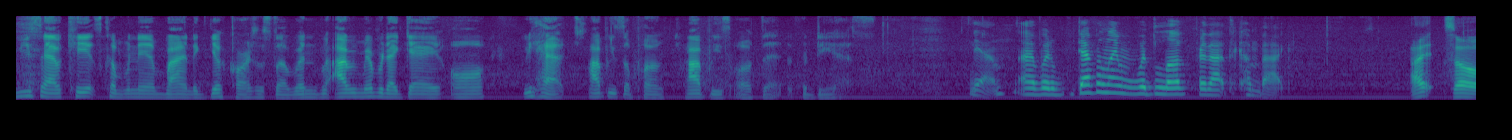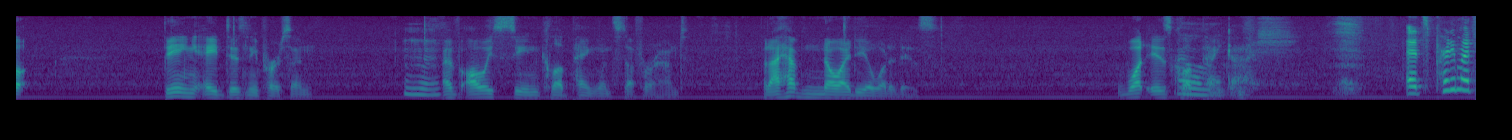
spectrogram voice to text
we used to have kids coming in buying the gift cards and stuff. And I remember that game on. We had copies upon copies of that for DS. Yeah, I would definitely would love for that to come back. I so being a Disney person, hmm I've always seen Club Penguin stuff around, but I have no idea what it is. What is Club Oh my Penguin? gosh. It's pretty much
